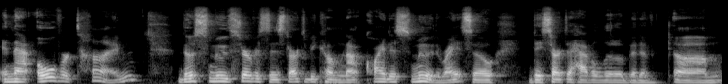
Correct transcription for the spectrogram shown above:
And that over time, those smooth surfaces start to become not quite as smooth, right? So they start to have a little bit of um,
